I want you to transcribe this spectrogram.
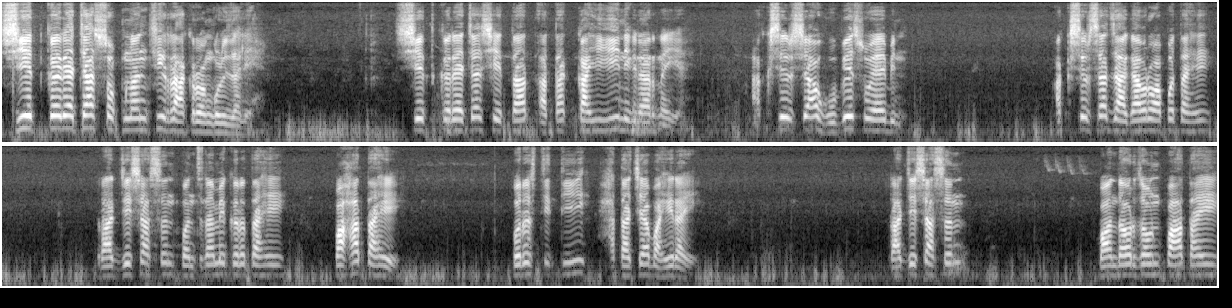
शेतकऱ्याच्या स्वप्नांची राख रांगोळी झाली आहे. शेतकऱ्याच्या शेतात आता काहीही निघणार नाही आहे अक्षरशः हुबे सोयाबीन. अक्षरशः जागावर वापत आहे. राज्य शासन पंचनामे करत आहे. पाहत आहे. परिस्थिती हाताच्या बाहेर आहे. राज्य शासन बांधावर जाऊन पाहत आहे.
